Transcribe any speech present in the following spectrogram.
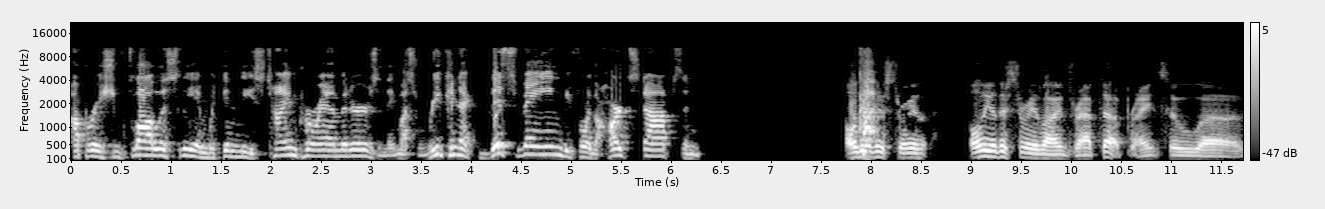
operation flawlessly and within these time parameters and they must reconnect this vein before the heart stops and All the Cut. other story, all the other storylines wrapped up, right? So uh,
